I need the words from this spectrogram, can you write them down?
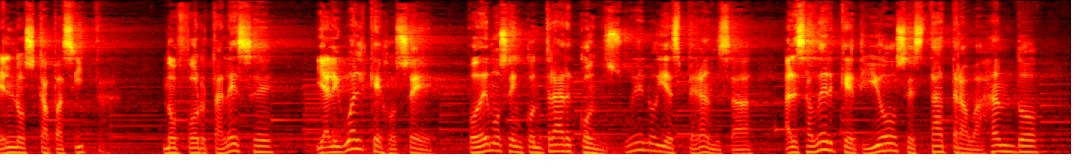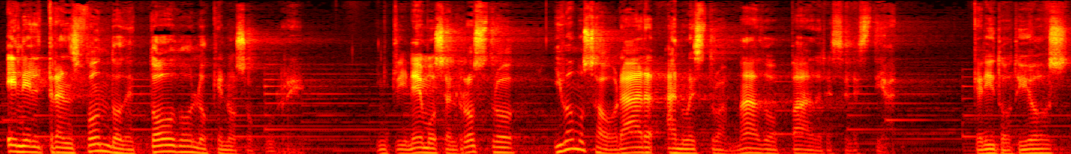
Él nos capacita, nos fortalece y al igual que José, podemos encontrar consuelo y esperanza al saber que Dios está trabajando en el trasfondo de todo lo que nos ocurre. Inclinemos el rostro y vamos a orar a nuestro amado Padre Celestial. Querido Dios,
